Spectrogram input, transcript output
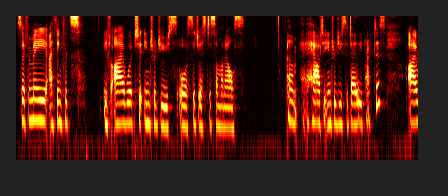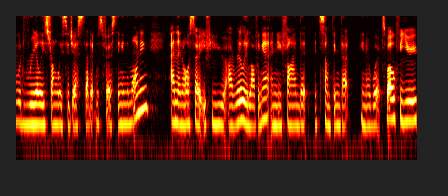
So for me, I think it's if I were to introduce or suggest to someone else um, how to introduce a daily practice, I would really strongly suggest that it was first thing in the morning. And then also, if you are really loving it and you find that it's something that you know works well for you,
